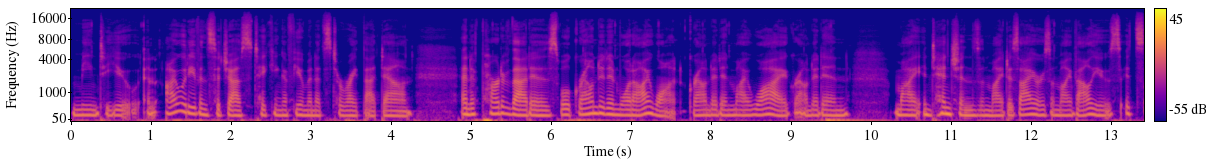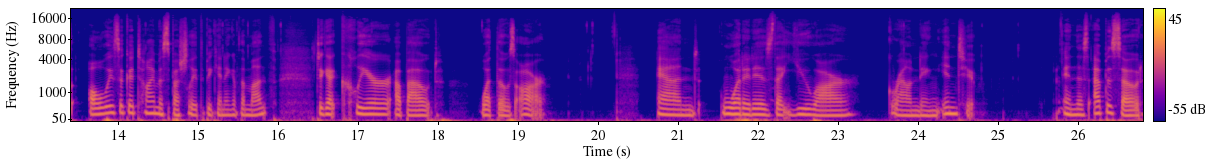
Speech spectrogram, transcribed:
mean to you? And I would even suggest taking a few minutes to write that down and if part of that is, well, grounded in what I want, grounded in my why, grounded in my intentions and my desires and my values, it's always a good time, especially at the beginning of the month, to get clear about what those are and what it is that you are grounding into. In this episode,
